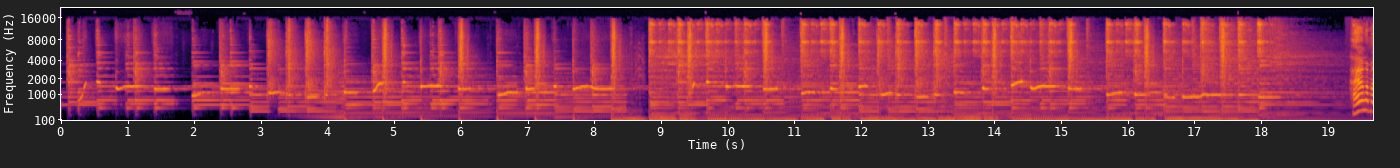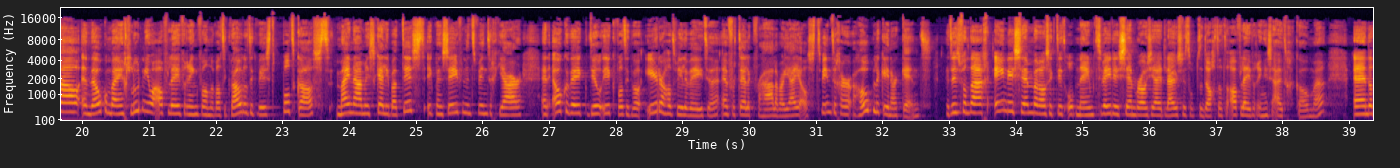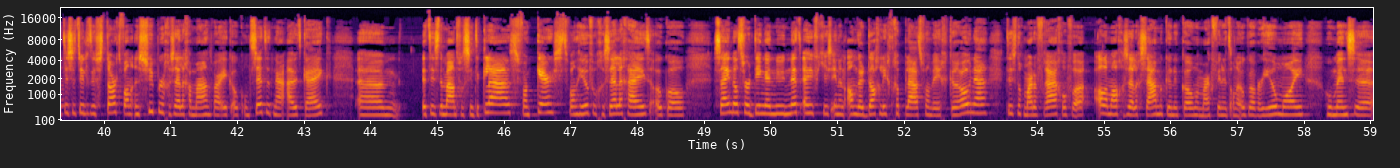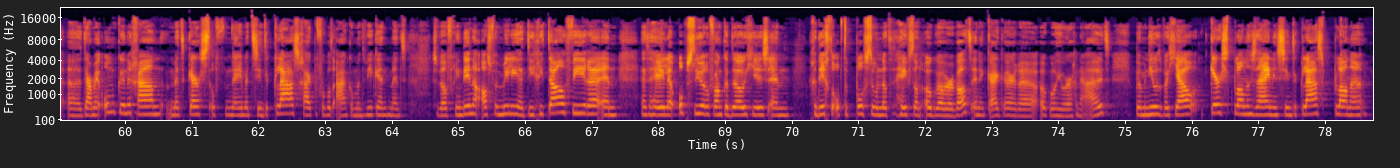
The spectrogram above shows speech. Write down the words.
en welkom bij een gloednieuwe aflevering van de Wat ik wou dat ik wist podcast. Mijn naam is Kelly Baptist, ik ben 27 jaar en elke week deel ik wat ik wel eerder had willen weten en vertel ik verhalen waar jij je als twintiger hopelijk in herkent. Het is vandaag 1 december als ik dit opneem, 2 december als jij het luistert op de dag dat de aflevering is uitgekomen. En dat is natuurlijk de start van een super gezellige maand waar ik ook ontzettend naar uitkijk. Um, het is de maand van Sinterklaas, van kerst, van heel veel gezelligheid. Ook al zijn dat soort dingen nu net eventjes in een ander daglicht geplaatst vanwege corona. Het is nog maar de vraag of we allemaal gezellig samen kunnen komen. Maar ik vind het dan ook wel weer heel mooi hoe mensen uh, daarmee om kunnen gaan. Met kerst of nee, met Sinterklaas ga ik bijvoorbeeld aankomend weekend met zowel vriendinnen als familie het digitaal vieren. En het hele opsturen van cadeautjes en gedichten op de post doen. Dat heeft dan ook wel weer wat. En ik kijk er uh, ook wel heel erg naar uit. Ik ben benieuwd wat jouw kerstplannen zijn en Sinterklaasplannen.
